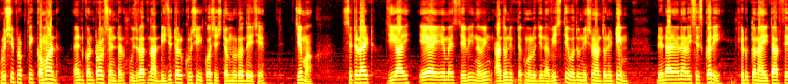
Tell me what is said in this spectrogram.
Krishi Pragati command and control centre ગુજરાતના ડિજિટલ કૃષિ ઇકોસિસ્ટમનું હૃદય છે, જેમાં સેટેલાઇટ, જીઆઈ, એઆઈએમએસ જેવી નવીન આધુનિક ટેકનોલોજીના વીસથી વધુ નિષ્ણાતોની ટીમ ડેટા એનાલિસિસ કરી ખેડૂતોના હિતાર્થે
